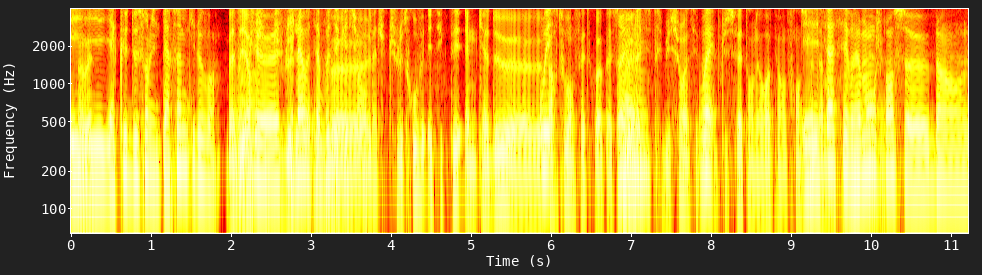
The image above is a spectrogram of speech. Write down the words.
Et Ah ouais. il y a que 200 000 personnes qui le voient. Bah, D'ailleurs, euh, c'est là où ça pose des questions, euh, en fait. Tu, tu le trouves étiqueté MK2 euh, Oui. partout, en fait, quoi, parce que la distribution, elle s'est Ouais. beaucoup plus faite en Europe et en France. Et notamment, ça, c'est vraiment, je pense, euh, ben,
